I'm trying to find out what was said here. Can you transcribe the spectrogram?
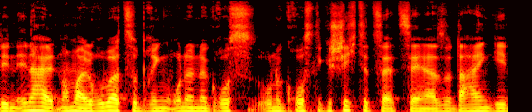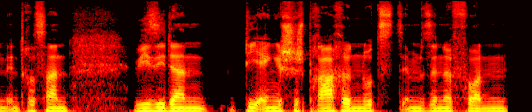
den Inhalt nochmal rüberzubringen, ohne eine groß, ohne groß die Geschichte zu erzählen. Also dahingehend interessant, wie sie dann die englische Sprache nutzt im Sinne von,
